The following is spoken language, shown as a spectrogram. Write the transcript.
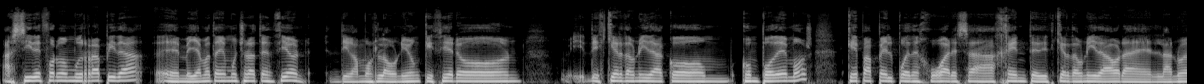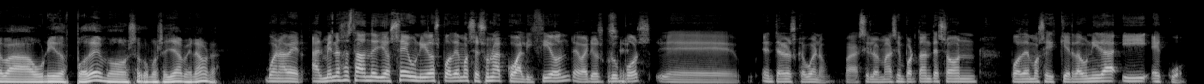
Así de forma muy rápida, eh, me llama también mucho la atención, digamos, la unión que hicieron de Izquierda Unida con, con Podemos. ¿Qué papel pueden jugar esa gente de Izquierda Unida ahora en la nueva Unidos Podemos o como se llamen ahora? Bueno, a ver, al menos hasta donde yo sé, Unidos Podemos es una coalición de varios grupos, eh, entre los que, bueno, así los más importantes son Podemos e Izquierda Unida y Equo.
